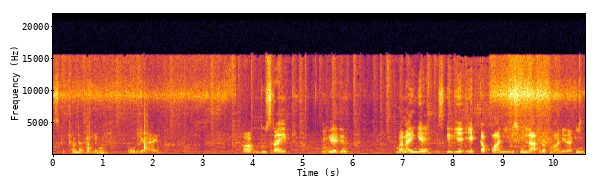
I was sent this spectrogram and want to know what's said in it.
इसको ठंडा कर लेंगे, हो गया है। अब दूसरा एक इंग्रेडिएंट बनाएँगे। इसके लिए एक कप पानी बिस्मिल्लाह रहीम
